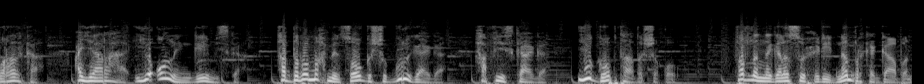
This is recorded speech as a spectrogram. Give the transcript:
wararka cayaaraha iyo onlaine geemiska haddaba maxmil soo gasho gurigaaga xafiiskaaga iyo goobtaada shaqo. Fadlan nagala soo xidhiidh nambarka gaaban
